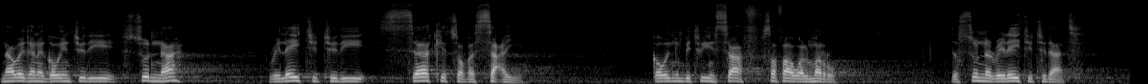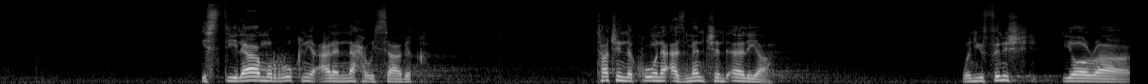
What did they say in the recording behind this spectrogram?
Now we're going to go into the sunnah related to the circuits of a sa'i, going in between Saf, Safa wal Marwa. The sunnah related to that. استلام الركن على النحو السابق touching the corner as mentioned earlier when you finish your uh,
